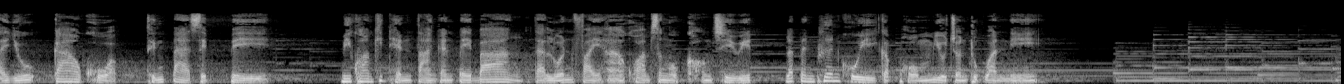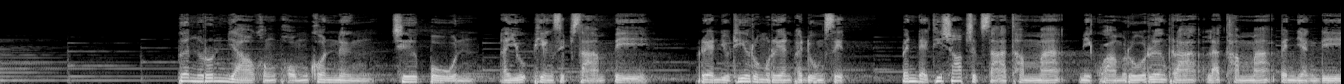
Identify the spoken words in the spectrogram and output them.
อายุ 9 ขวบถึง 80 ปี มีความคิดเห็นต่างกันไปบ้าง แต่ล้วนใฝ่หาความสงบของชีวิต และเป็นเพื่อนคุยกับผมอยู่จนทุกวันนี้ เพื่อนรุ่นยาวของผมคนหนึ่ง ชื่อปูน อายุเพียง 13 ปี เรียนอยู่ที่โรงเรียนพดุงศิษย์ เป็นเด็กที่ชอบศึกษาธรรมะ มีความรู้เรื่องพระและธรรมะเป็นอย่างดี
